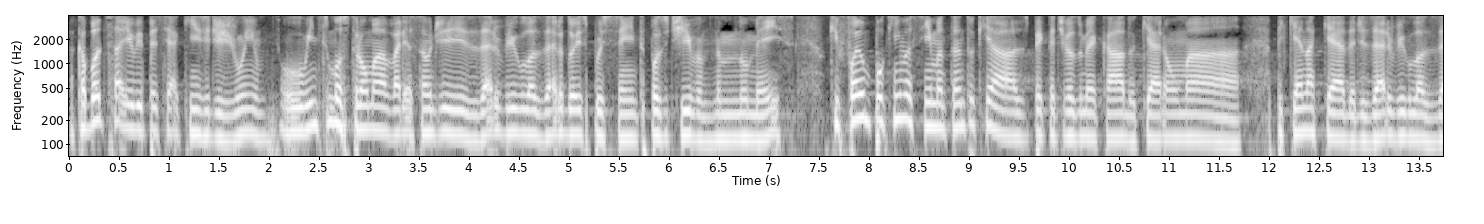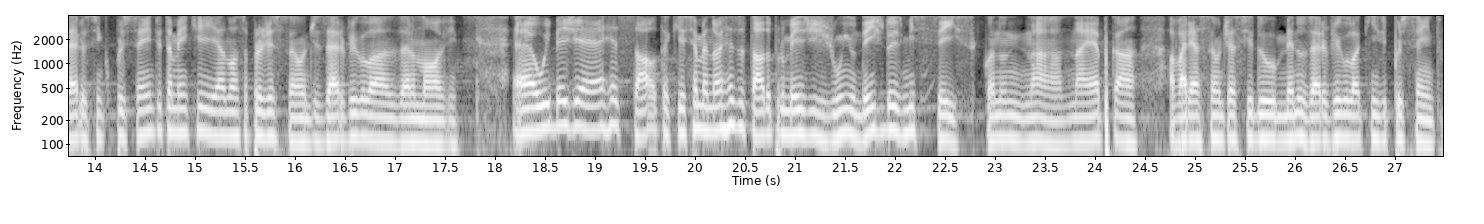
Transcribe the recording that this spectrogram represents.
acabou de sair o IPCA 15 de junho. O índice mostrou uma variação de 0,02% positiva no, no mês, o que foi um pouquinho acima, tanto que as expectativas do mercado, que eram uma pequena queda de 0,05%, e também que a nossa projeção de 0,09%. É, o IBGE ressalta que esse é o menor resultado para o mês de junho desde 2006, quando na, na época a variação tinha sido menos 0,15%.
